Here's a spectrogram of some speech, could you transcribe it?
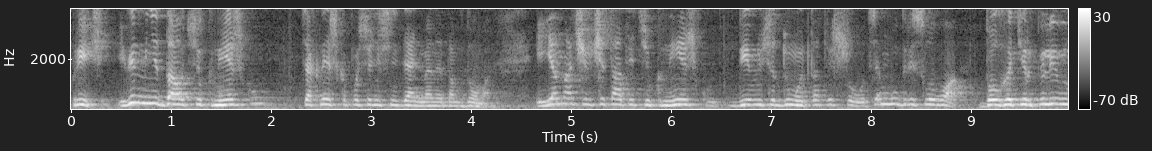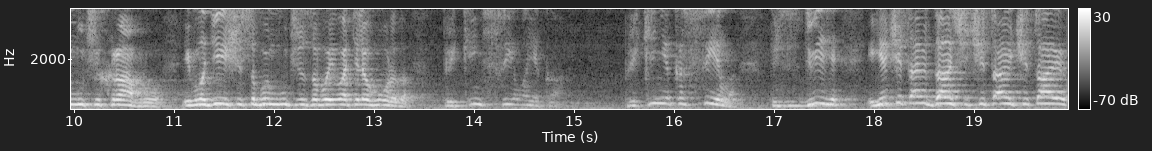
притчі. І він мені дав цю книжку. Ця книжка по сьогоднішній день в мене там вдома. І я почав читати цю книжку, дивлюся, думаю, та ти що, це мудрі слова. Долготерпеливий лучше храброго, і владіючи собою лучше завоювателя города. Прикинь, сила яка. Прикинь, яка сила. Тобто, І я читаю далі, читаю, читаю,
